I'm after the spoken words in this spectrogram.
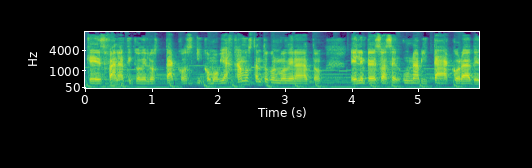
que es fanático de los tacos y como viajamos tanto con Moderato, él empezó a hacer una bitácora de,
